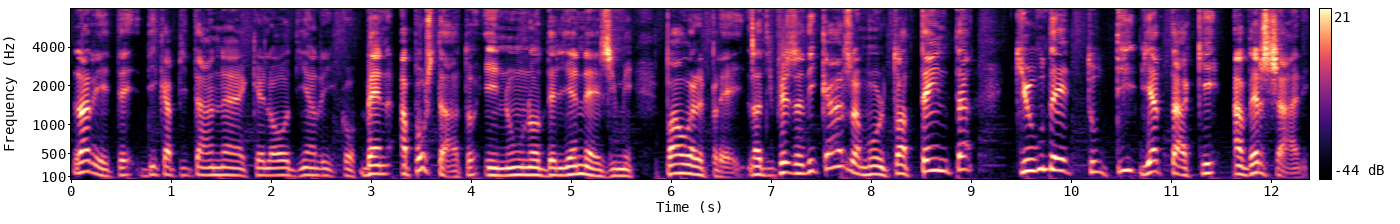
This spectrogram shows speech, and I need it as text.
la rete di Capitan Chelo di Enrico, ben appostato in uno degli ennesimi power play. La difesa di casa, molto attenta, chiude tutti gli attacchi avversari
